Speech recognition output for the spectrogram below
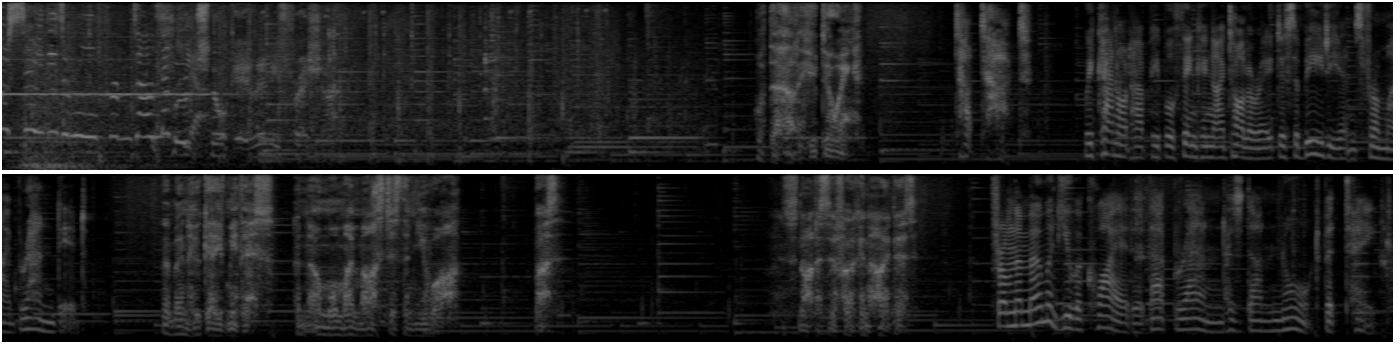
You say these are all from Dhalmekia? Fruit's not getting any fresher. What the hell are you doing? Tut tut. We cannot have people thinking I tolerate disobedience from my branded. The men who gave me this are no more my masters than you are. But... It's not as if I can hide it. From the moment you acquired it, that brand has done naught but take.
